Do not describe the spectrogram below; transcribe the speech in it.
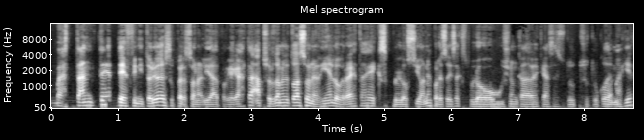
bastante definitorio de su personalidad, porque gasta absolutamente toda su energía en lograr estas explosiones, por eso dice explosion cada vez que hace su, truco de magia,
